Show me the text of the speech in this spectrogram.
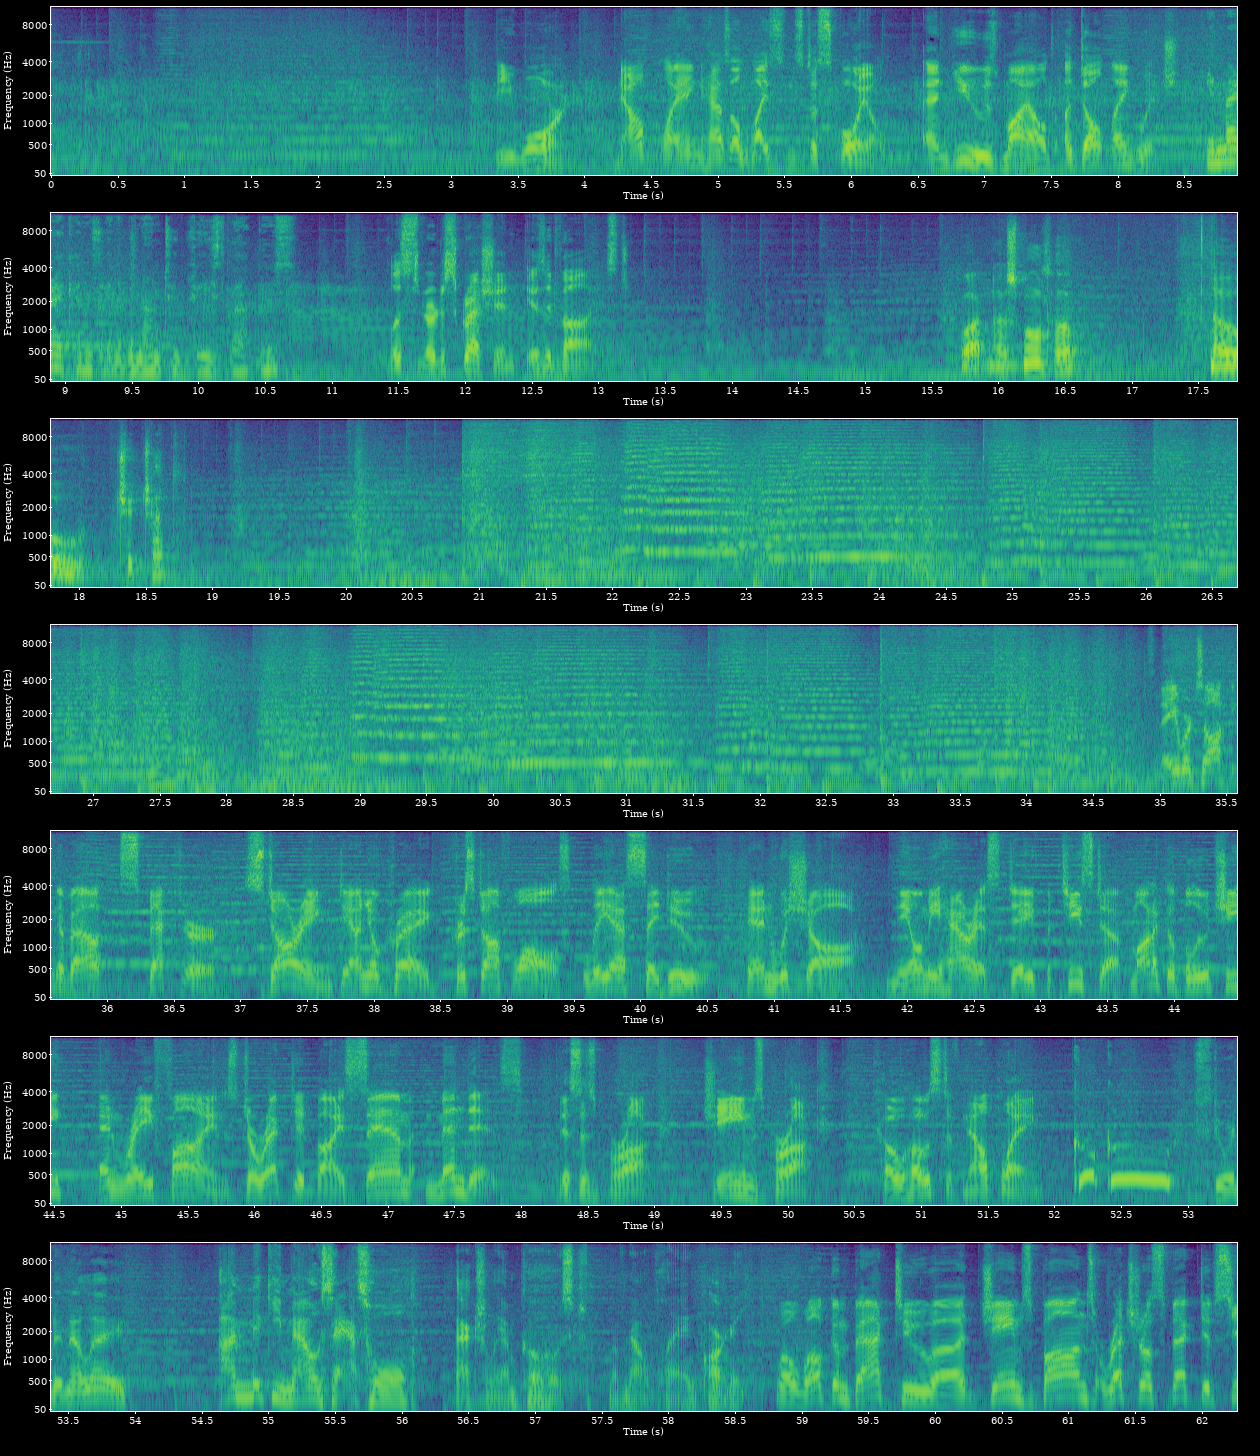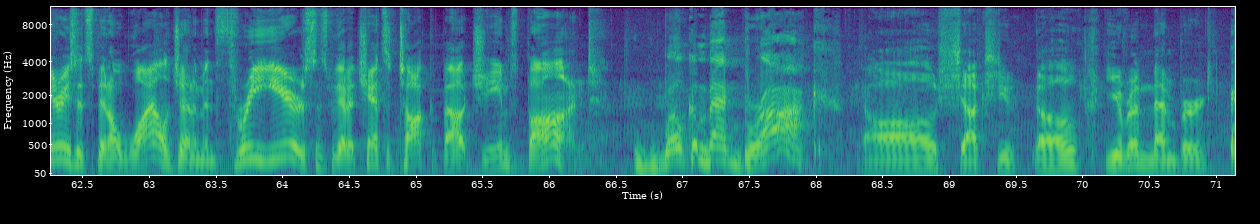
Be warned, Now Playing has a license to spoil and use mild adult language. The Americans are going to be none too pleased about this. Listener discretion is advised. What, no small talk? No chit chat? Today we're talking about Spectre, starring Daniel Craig, Christoph Waltz, Léa Seydoux, Ben Whishaw, Naomie Harris, Dave Bautista, Monica Bellucci, and Ray Fiennes, directed by Sam Mendes. This is Brock, James Brock, co-host of Now Playing. Cuckoo! Stewart in LA. I'm Mickey Mouse, asshole. Actually, I'm co host of Now Playing Arnie. Well, welcome back to uh, James Bond's retrospective series. It's been a while, gentlemen. Three years since we got a chance to talk about James Bond. Welcome back, Brock. Oh, shucks, you. Oh, you remembered.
